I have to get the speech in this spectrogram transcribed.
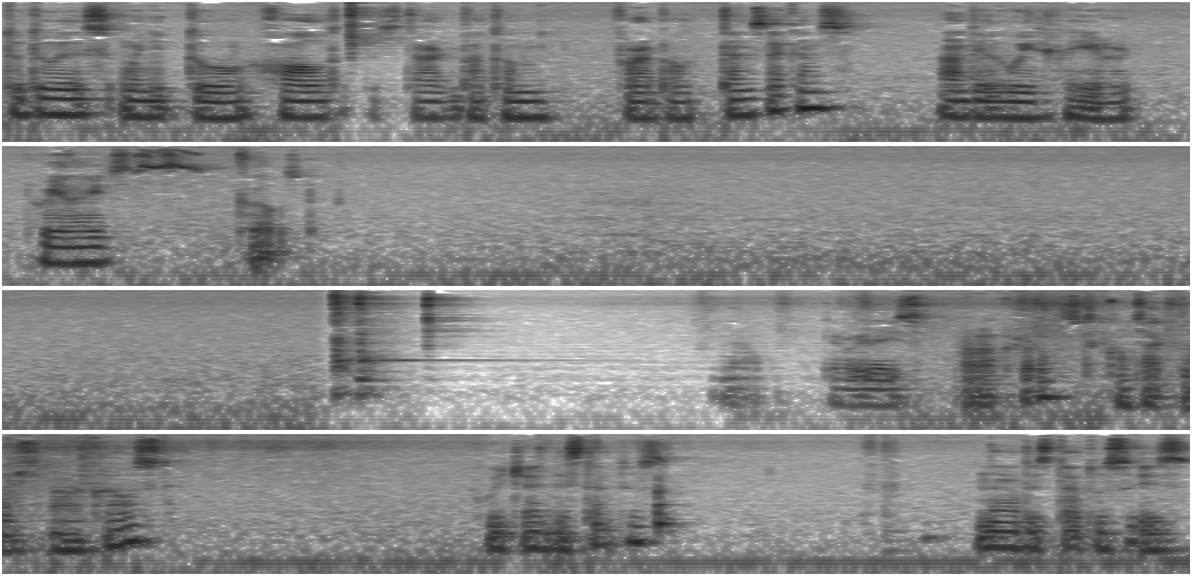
To do this we need to hold the start button for about 10 seconds until we hear relays closed. The relays are closed, contactors are closed. We check the status. Now the status is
